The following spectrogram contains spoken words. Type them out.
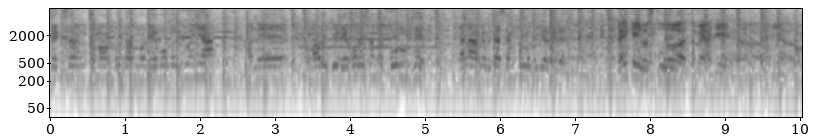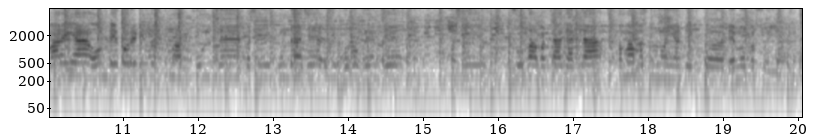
section તમામ પ્રકારનો ડેમો કરશું અહીંયા. અને અમારું જે ડેકોરેશનનો શોરૂમ છે, એના અમે બધા સેમ્પલો તૈયાર કર્યા છે. કઈ કઈ વસ્તુઓ તમે આજે અમારે અહીંયા હોમ ડેકોરેટિવ વસ્તુમાં ફૂલ છે પછી કુંડા છે પછી ફોટો ફ્રેમ છે પછી સોફા પડતા ગાદલા તમામ વસ્તુનો અહીંયા ડેમો કરશું અહીંયા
